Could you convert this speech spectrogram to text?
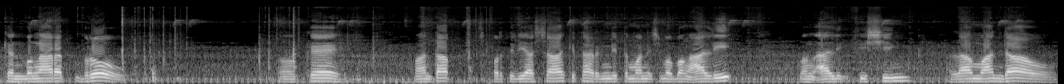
Ikan bengarat bro. Oke mantap seperti biasa kita hari ini ditemani sama Bang Ali. Bang Ali fishing Lamandau.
